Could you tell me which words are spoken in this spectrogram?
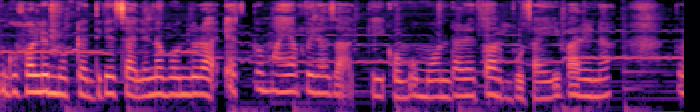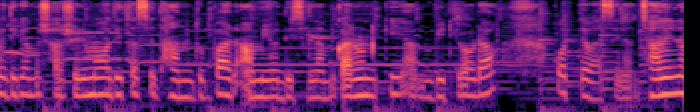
গোপালের মুখটার দিকে চাইলে না বন্ধুরা, এত মায়া পড়া যা, কি কম, মনটারে তো আর বোঝাই পারি না। তো এদিকে আমার শাশুড়ি মাও দিতেছে ধান দুবার আমিও দিছিলাম, কারণ কি আমি ভিডিওটা করতে পারছি না। জানি না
